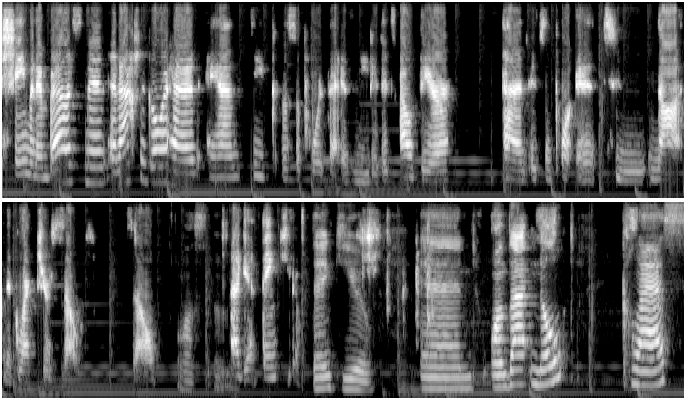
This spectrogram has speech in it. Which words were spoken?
shame and embarrassment and actually go ahead and seek the support that is needed. It's out there and it's important to not neglect yourself. So, awesome. Again, thank you. Thank you. And on that note, class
